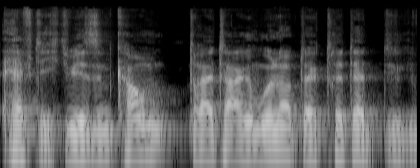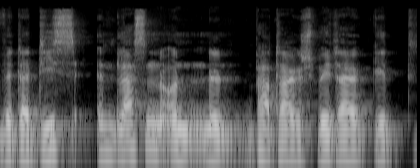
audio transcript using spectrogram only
heftig. Wir sind kaum drei Tage im Urlaub, da tritt der, wird der Dies entlassen und ein paar Tage später geht,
